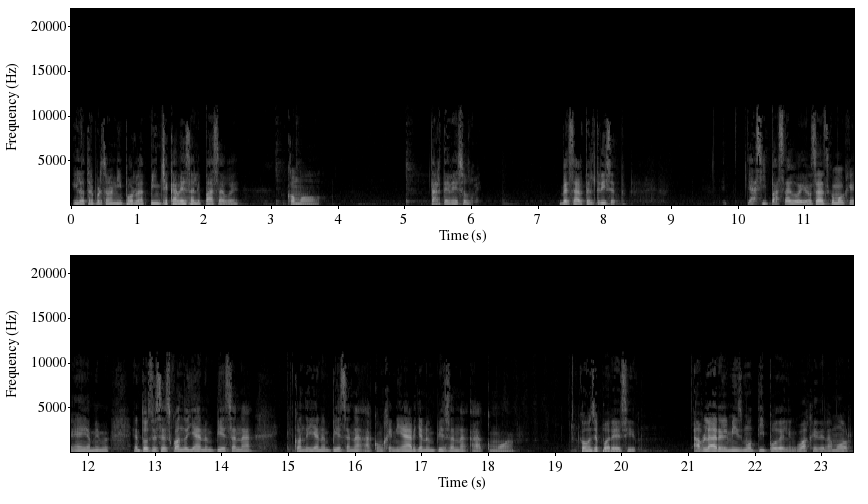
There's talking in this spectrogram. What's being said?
Y la otra persona ni por la pinche cabeza le pasa, güey. Como darte besos, güey. Besarte el tríceps. Y así pasa, güey. O sea, es como que, hey, a mí me... Entonces es cuando ya no empiezan a... Cuando ya no empiezan a, congeniar, ya no empiezan a, a como a ¿cómo se podría decir? Hablar el mismo tipo de lenguaje del amor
